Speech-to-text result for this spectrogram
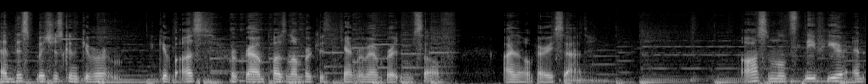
And this bitch is gonna give her, give us her grandpa's number because he can't remember it himself. I know, very sad. Awesome, let's leave here, and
